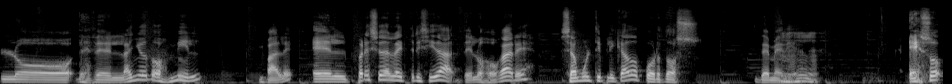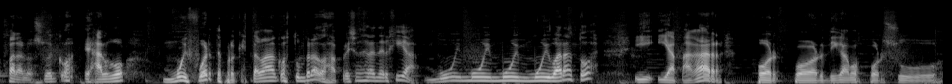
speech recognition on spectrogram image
lo, desde el año 2000, ¿vale? El precio de la electricidad de los hogares se ha multiplicado por dos de media. Eso para los suecos es algo muy fuerte porque estaban acostumbrados a precios de la energía muy, muy, muy, muy baratos y, a pagar por, por, digamos, por su,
